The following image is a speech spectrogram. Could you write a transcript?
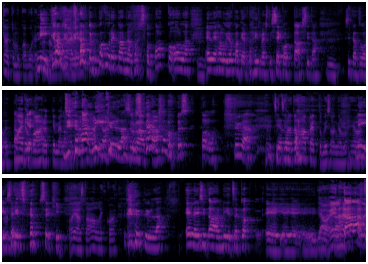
Käyttömukavuuden niin, kannalta käy- oleellinen. käyttömukavuuden kannalta se on pakko olla, mm. ellei halua joka kerta hirveästi sekoittaa sitä, mm. sitä tuotetta. Maidon Ja- Ma, niin, kyllä. Surauttaa. Se, voisi olla hyvä. Sitten Ja siinä on tota- tämä hapettumisongelma. Joo, niin, no se, se, sekin. Ojasta allikkoon. kyllä. Ellei sitä ole niin, että. Ko- ei, ei, ei, ei. Joo, ei tää- lähdetä tälle.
